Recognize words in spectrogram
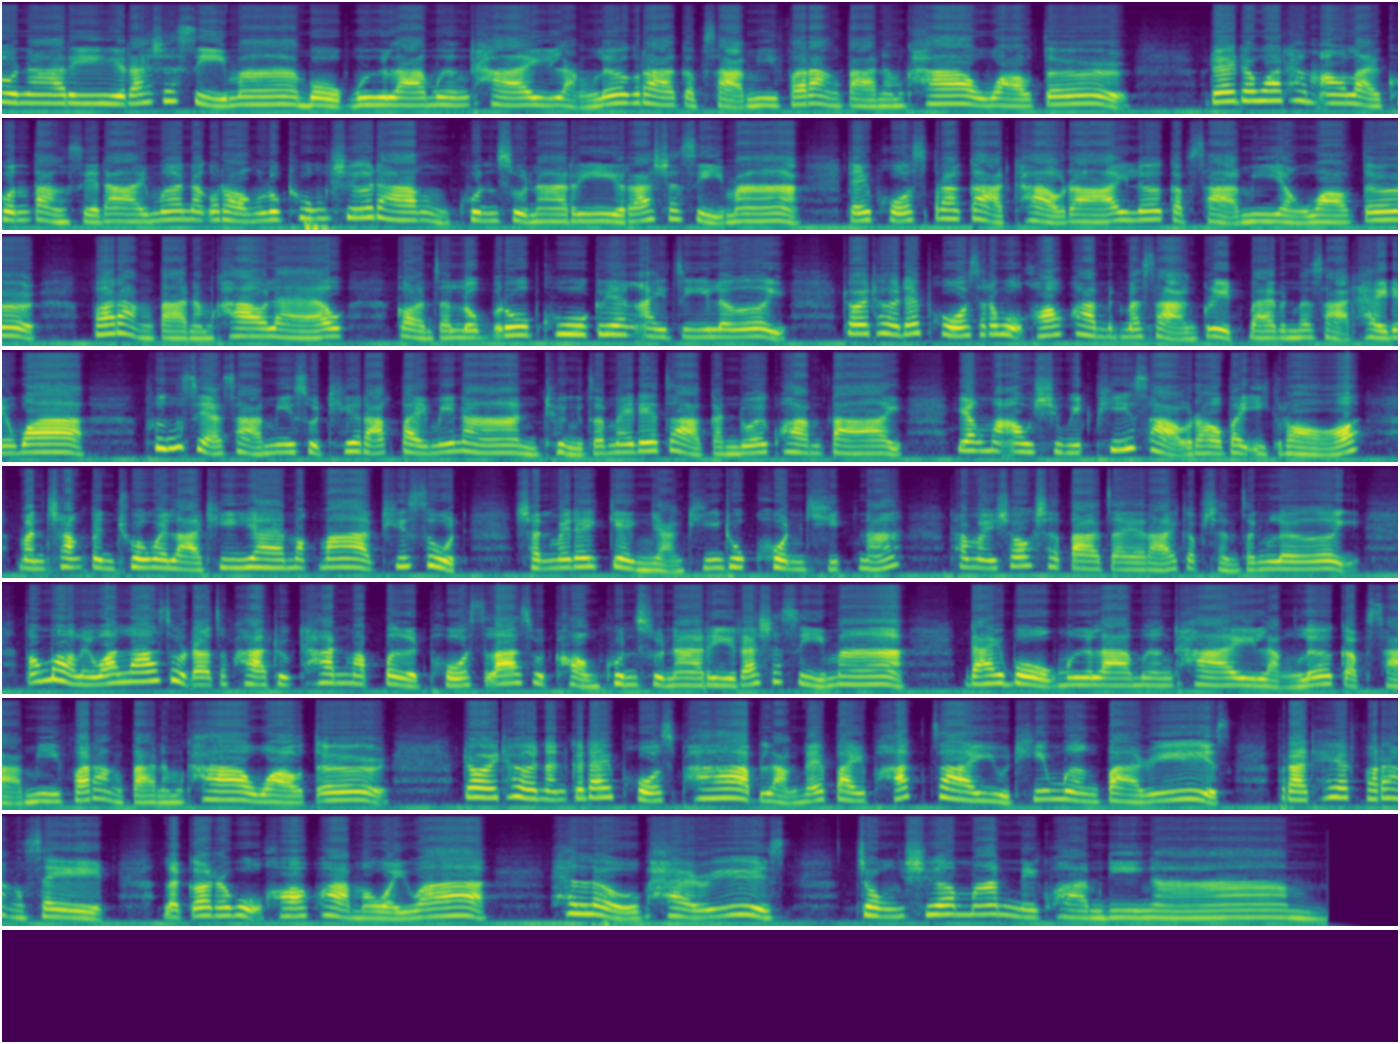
สุนารีราชสีมา โบกมือลาเมืองไทย หลังเลิกรากับสามีฝรั่งตาน้ำข้าววาลเตอร์ เรียกได้ว่าทำเอาหลายคนต่างเสียดายเมื่อนักร้องลูกทุ่งชื่อดัง คุณสุนารีราชสีมา ได้โพสต์ประกาศข่าวร้ายเลิกกับสามีอย่างวาลเตอร์ฝรั่งตาน้ำข้าวแล้ว ก่อนจะลบรูปคู่เกลี้ยงไอจีเลย โดยเธอได้โพสต์ระบุข้อความเป็นภาษาอังกฤษแปลเป็นภาษาไทยได้ว่า เพิ่งเสียสามีสุดที่รักไปไม่นาน ถึงจะไม่ได้จากกันด้วยความตาย ยังมาเอาชีวิตพี่สาวเราไปอีกหรอ มันช่างเป็นช่วงเวลาที่แย่มากๆที่สุด ฉันไม่ได้เก่งอย่างที่ทุกคนคิดนะทำไมโชคชะตาใจร้ายกับฉันจังเลย ต้องบอกเลยว่าล่าสุดเราจะพาทุกท่านมาเปิดโพสต์ล่าสุดของคุณสุนารีราชสีมา ได้โบกมือลาเมืองไทย หลังเลิกกับสามีฝรั่งตาน้ำข้าววาลเตอร์ โดยเธอนั้นก็ได้โพสต์ภาพหลังได้ไปพักใจอยู่ที่เมืองปารีส ประเทศฝรั่งเศส แล้วก็ระบุข้อความมาไว้ว่า Hello Paris จงเชื่อมั่นในความดีงาม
